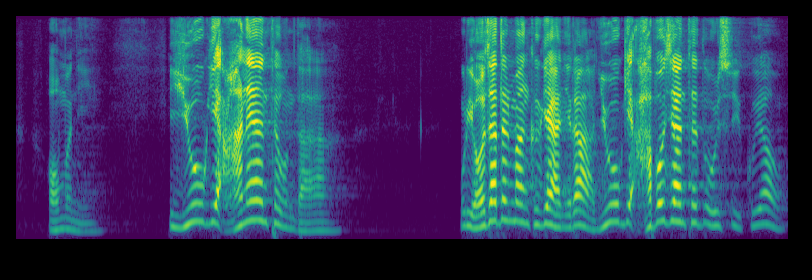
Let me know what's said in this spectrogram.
어머니. 유혹이 아내한테 온다. 우리 여자들만 그게 아니라 유혹이 아버지한테도 올 수 있고요.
